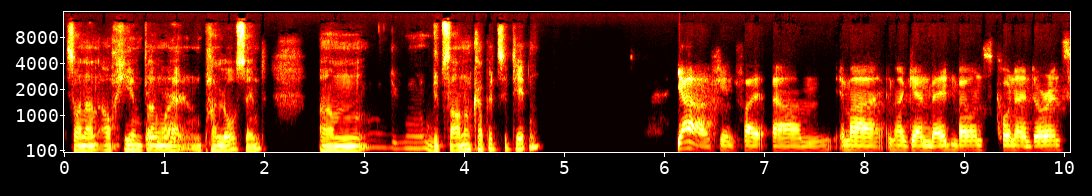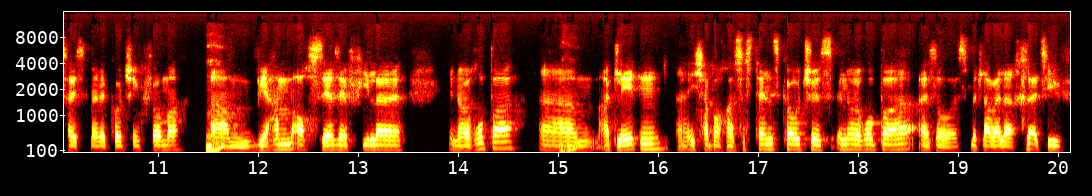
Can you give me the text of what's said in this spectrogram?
sondern auch hier und da mal ein paar los sind. Ähm, Gibt es auch noch Kapazitäten? Ja, auf jeden Fall. Ähm, immer, immer gern melden bei uns. Kona Endurance heißt meine Coaching-Firma. Mhm. Ähm, wir haben auch sehr, sehr viele in Europa ähm, mhm. Athleten. Äh, ich habe auch Assistenzcoaches in Europa. Also ist mittlerweile relativ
